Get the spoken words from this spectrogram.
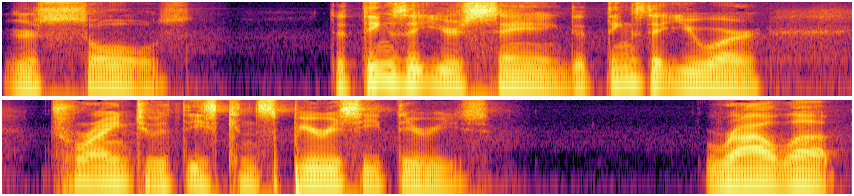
your souls the things that you're saying, the things that you are trying to with these conspiracy theories rile up.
